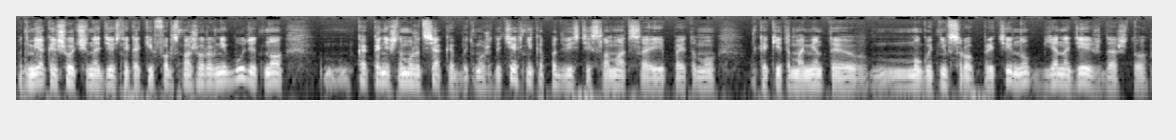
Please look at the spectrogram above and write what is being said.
Поэтому я, конечно, очень надеюсь, никаких форс-мажоров не будет, но, как, конечно, может всякое быть, может и техника подвести, сломаться, и поэтому какие-то моменты могут не в срок прийти, но я надеюсь, да, что Э,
